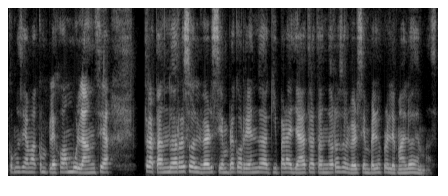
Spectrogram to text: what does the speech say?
¿cómo se llama? Complejo de ambulancia, tratando de resolver, siempre corriendo de aquí para allá, tratando de resolver siempre los problemas de los demás.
